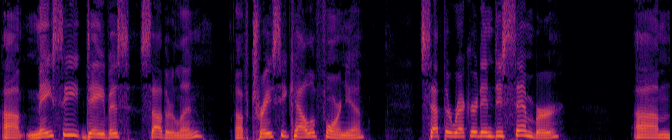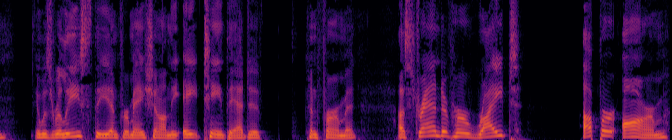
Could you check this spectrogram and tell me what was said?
Uh, Macy Davis Sutherland of Tracy, California, set the record in December. Um, it was released, the information, on the 18th. They had to confirm it. A strand of her right upper arm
